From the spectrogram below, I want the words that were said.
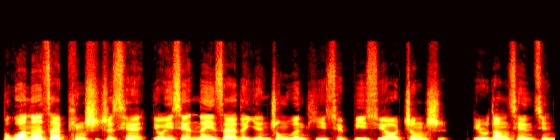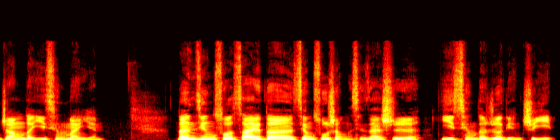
不过呢，在平视之前，有一些内在的严重问题却必须要正视，比如当前紧张的疫情蔓延。南京所在的江苏省现在是疫情的热点之一。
